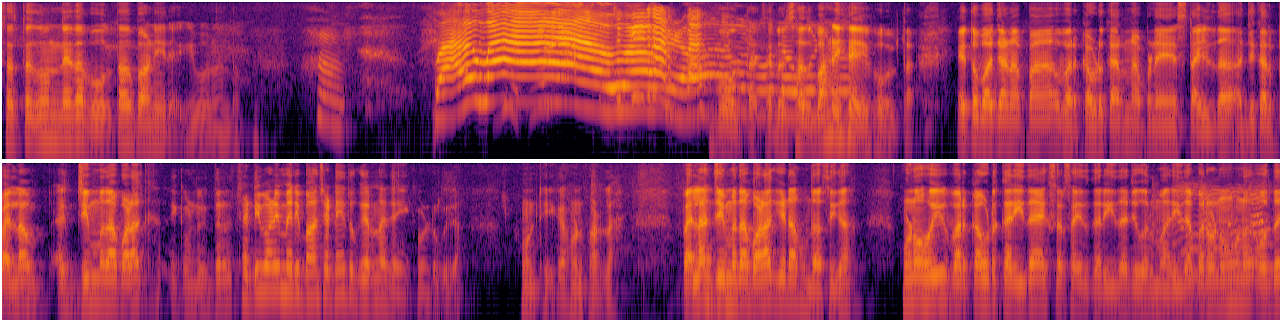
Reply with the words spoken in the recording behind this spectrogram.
ਸਤਗੁਣ ਨੇ ਤਾਂ ਬੋਲਤਾ ਬਾਣੀ ਰਹਿ ਗਈ ਬੋਲਣ ਤੋਂ ਬੋਲਤਾ ਚਲੋ ਸਦ ਬਾਣੀ ਨੇ ਵੀ ਬੋਲਤਾ। ਇਹ ਤੋਂ ਬਾਅਦ ਜਾਣਾ ਆਪਾਂ ਵਰਕਆਊਟ ਕਰਨ ਆਪਣੇ ਸਟਾਈਲ ਦਾ। ਅੱਜ ਕੱਲ ਪਹਿਲਾਂ ਜਿਮ ਦਾ ਬੜਾ ਇੱਕ ਮਿੰਟ ਇੱਧਰ ਛੱਡੀ ਬਾਣੀ ਮੇਰੀ ਬਾਹ ਛੱਡੀ ਤੂੰ ਗਿਰ ਨਾ ਜਾਈ ਇੱਕ ਮਿੰਟ ਰੁਕ ਜਾ। ਹੁਣ ਠੀਕ ਆ ਹੁਣ ਫੜ ਲੈ। ਪਹਿਲਾਂ ਜਿਮ ਦਾ ਬੜਾ ਕੀੜਾ ਹੁੰਦਾ ਸੀਗਾ? ਹੁਣ ਉਹੀ ਵਰਕਆਊਟ ਕਰੀਦਾ ਐਕਸਰਸਾਈਜ਼ ਕਰੀਦਾ ਜ਼ੋਰ ਮਾਰੀਦਾ ਪਰ ਉਹਨੂੰ ਹੁਣ ਉਹਦਾ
